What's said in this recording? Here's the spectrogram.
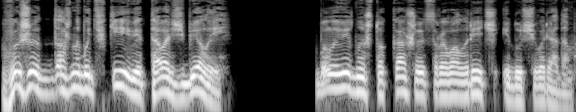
«Вы же должны быть в Киеве, товарищ Белый!» Было видно, что кашель срывал речь идущего рядом.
